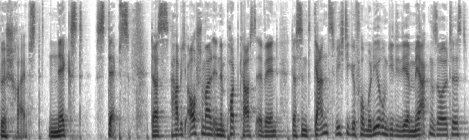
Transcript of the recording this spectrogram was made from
beschreibst. Next Steps. Das habe ich auch schon mal in einem Podcast erwähnt. Das sind ganz wichtige Formulierungen, die du dir merken solltest.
